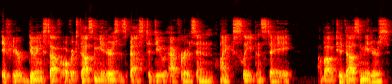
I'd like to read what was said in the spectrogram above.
if you're doing stuff over 2,000 meters, it's best to do efforts and like sleep and stay above 2,000 meters.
